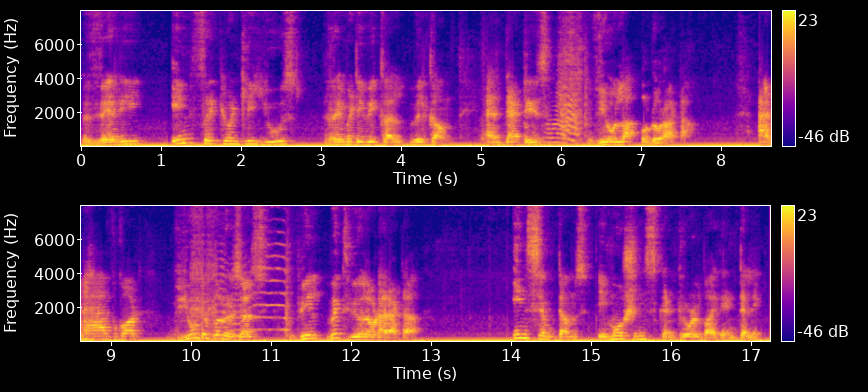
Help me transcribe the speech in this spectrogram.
very infrequently used remedy will come and that is viola odorata. And I have got beautiful results with viola odorata in symptoms emotions controlled by the intellect.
